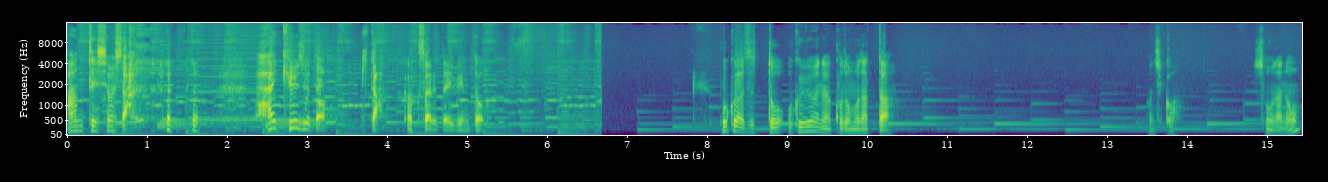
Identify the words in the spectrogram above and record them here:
安定してました。はい、90と来た。隠されたイベント。僕はずっと臆病な子供だった。マジか。そうなの？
